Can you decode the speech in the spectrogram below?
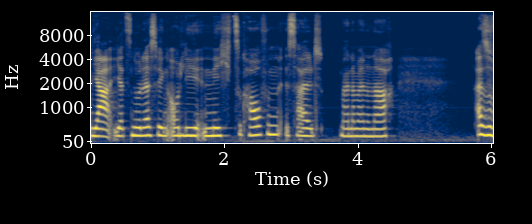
ja, jetzt nur deswegen Oatly nicht zu kaufen, ist halt meiner Meinung nach also,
